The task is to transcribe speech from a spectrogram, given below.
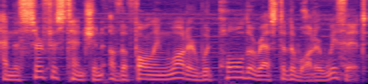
and the surface tension of the falling water would pull the rest of the water with it.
